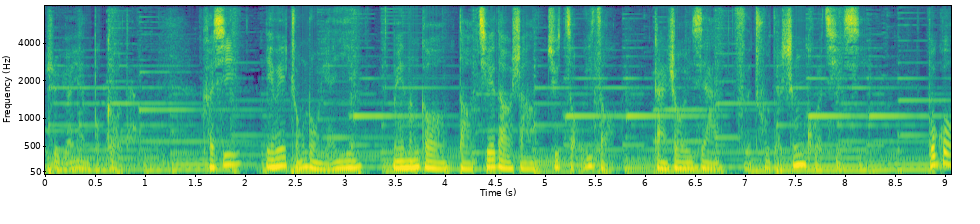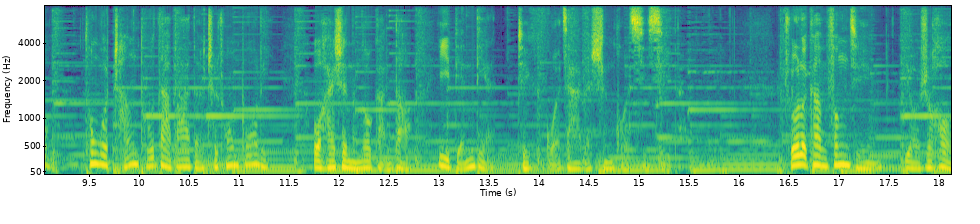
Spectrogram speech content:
是远远不够的。可惜因为种种原因，没能够到街道上去走一走，感受一下此处的生活气息。不过通过长途大巴的车窗玻璃，我还是能够感到一点点这个国家的生活气息的。除了看风景，有时候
